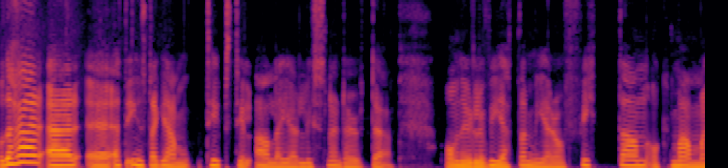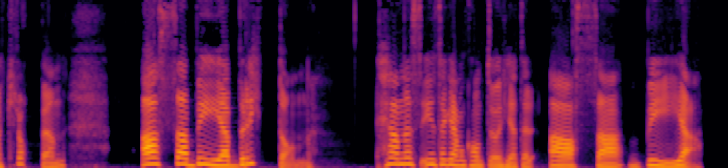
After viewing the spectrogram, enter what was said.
och det här är eh, ett Instagram-tips till alla er lyssnare där ute. Om ni vill veta mer om fittan och mammakroppen. Asabea Britton. Hennes Instagramkonto heter Asabea.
